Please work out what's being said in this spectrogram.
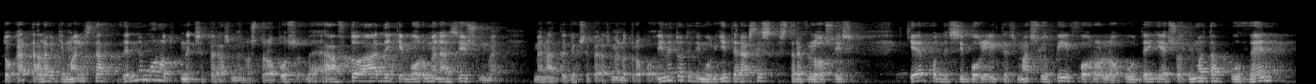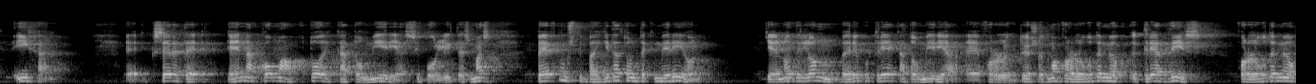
Το κατάλαβε και μάλιστα δεν είναι μόνο ότι είναι ξεπερασμένος τρόπος. Ε, αυτό άντε και μπορούμε να ζήσουμε με ένα τέτοιο ξεπερασμένο τρόπο. Είναι το ότι δημιουργεί τεράστιες στρεβλώσεις και έρχονται συμπολίτες μας οι οποίοι φορολογούνται για εισοδήματα που δεν είχαν. Ε, ξέρετε, 1,8 εκατομμύρια συμπολίτες μας πέφτουν στην παγίδα των τεκμηρίων και ενώ δηλώνουν περίπου 3 εκατομμύρια ε, φορολογητό εισόδημα, φορολογούνται με 3 δις, φορολογούνται με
